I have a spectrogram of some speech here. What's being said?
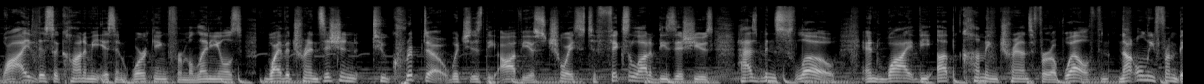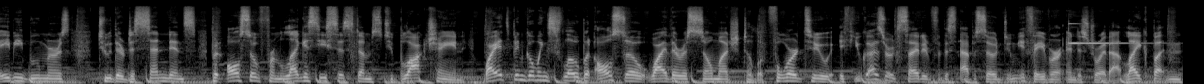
why this economy isn't working for millennials, why the transition to crypto, which is the obvious choice to fix a lot of these issues, has been slow and why the upcoming transfer of wealth, not only from baby boomers to their descendants, but also from legacy systems to blockchain, why it's been going slow, but also why there is so much to look forward to. If you guys are excited for this episode, do me a favor and destroy that like button,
